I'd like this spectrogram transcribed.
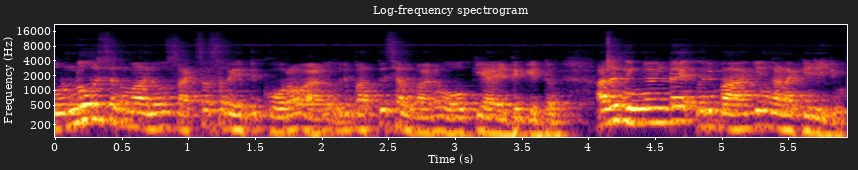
തൊണ്ണൂറ് ശതമാനവും സക്സസ് റേറ്റ് കുറവാണ്. ഒരു പത്ത് ശതമാനം ഓക്കെ ആയിട്ട് അത് നിങ്ങളുടെ ഒരു ഭാഗ്യം കണക്കിരിക്കും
